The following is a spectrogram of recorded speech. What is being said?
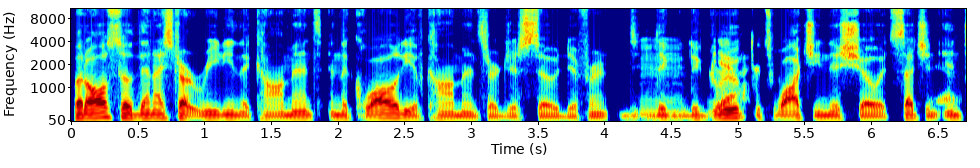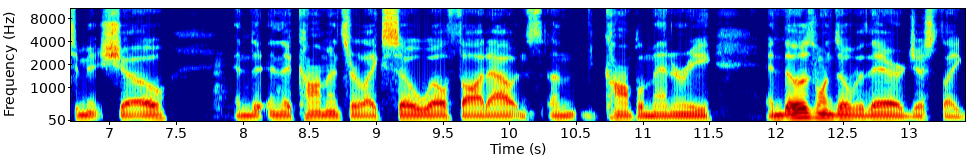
But also then I start reading the comments and the quality of comments are just so different. The, Mm, the yeah. group that's watching this show it's such an intimate show and the and the comments are like so well thought out and, and complimentary and those ones over there are just like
